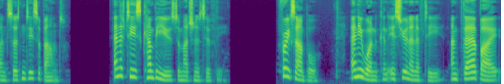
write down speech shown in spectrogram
Uncertainties abound. NFTs can be used imaginatively. For example, anyone can issue an NFT and thereby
